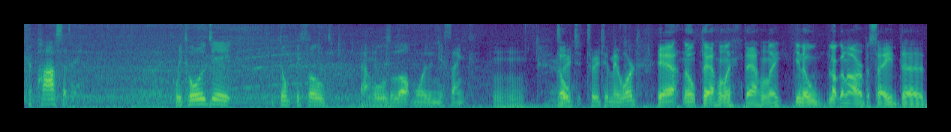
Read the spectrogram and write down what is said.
Capacity. We told you, don't be fooled. It holds a lot more than you think. hmm True, to, true to my word. Yeah, no, definitely, definitely. You know, looking at her beside the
